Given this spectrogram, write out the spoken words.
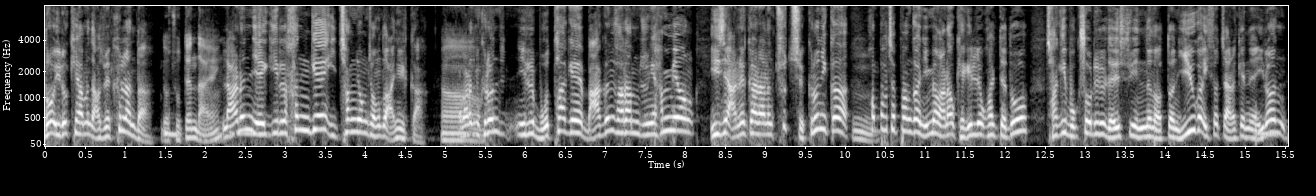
너 이렇게 하면 나중에 큰일 난다. 너 좆된다잉. 라는 얘기를 한 게 이창용 정도 아닐까. 어. 말하자면 그런 일을 못하게 막은 사람 중에 한 명이지 않을까라는 추측. 그러니까 음. 헌법재판관 임명 안 하고 개기려고 할 때도 자기 목소리를 낼 수 있는 어떤 이유가 있었지 않았겠느냐. 이런, 음.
